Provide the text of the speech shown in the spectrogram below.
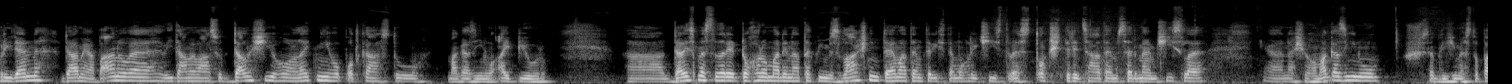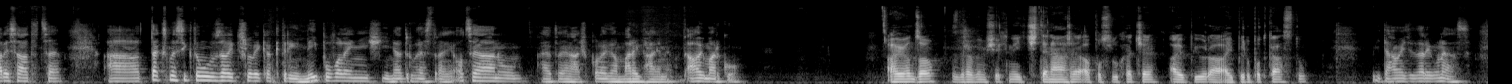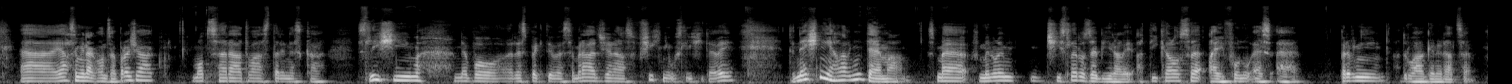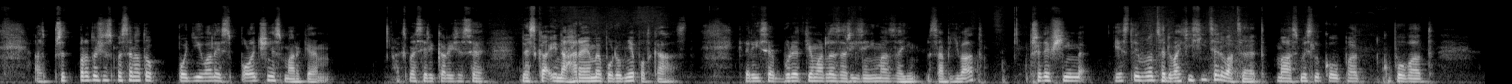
Dobrý den, dámy a pánové, vítáme vás u dalšího letního podcastu magazínu iPure. A dali jsme se tady dohromady na takovým zvláštním tématem, který jste mohli číst ve 147. čísle eh, našeho magazínu, už se blížíme 150. A tak jsme si k tomu vzali člověka, který je nejpovolenější na druhé straně oceánu, a to je náš kolega Marek Hajne. Ahoj Marku. Ahoj Honzo, zdravím všechny čtenáře a posluchače iPure a iPure podcastu. Vítáme tě tady u nás. Eh, já jsem jinak Honza Pražák, moc rád vás tady dneska slyším, nebo respektive jsem rád, že nás všichni uslyšíte vy. Dnešní hlavní téma jsme v minulém čísle rozebírali a týkalo se iPhoneu SE první a druhá generace. A před, protože jsme se na to podívali společně s Markem, tak jsme si říkali, že se dneska i nahrajeme podobně podcast, který se bude těma zařízeníma zabývat. Především jestli v roce 2020 má smysl koupat, kupovat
